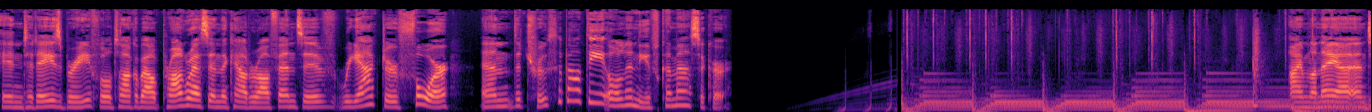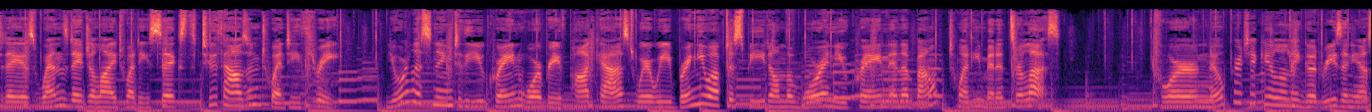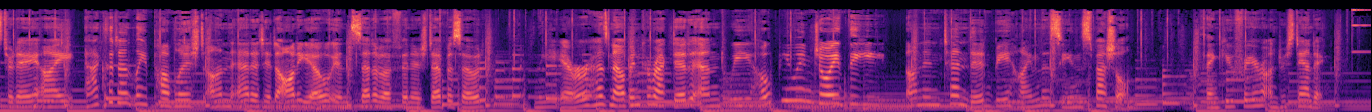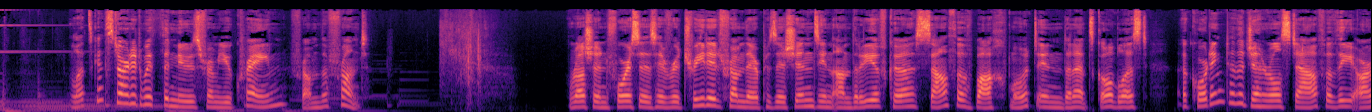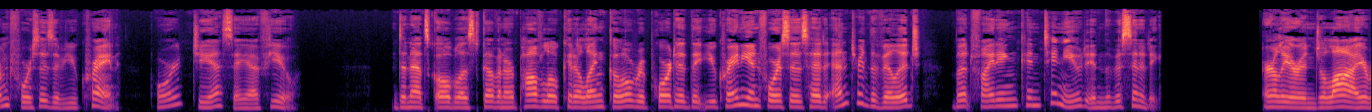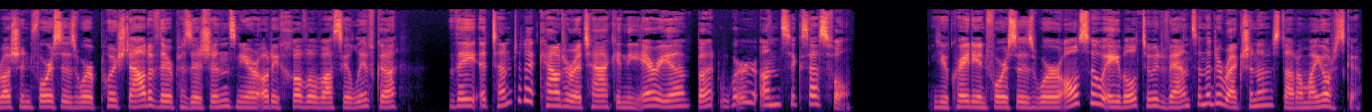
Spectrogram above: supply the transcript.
In today's brief, we'll talk about progress in the counteroffensive, Reactor 4, and the truth about the Olenivka massacre. I'm Linnea, and today is Wednesday, July 26th, 2023. You're listening to the Ukraine War Brief podcast, where we bring you up to speed on the war in Ukraine in about 20 minutes or less. For no particularly good reason yesterday, I accidentally published unedited audio instead of a finished episode. The error has now been corrected, and we hope you enjoyed the unintended behind the scenes special. Thank you for your understanding. Let's get started with the news from Ukraine from the front. Russian forces have retreated from their positions in Andriivka, south of Bakhmut in Donetsk Oblast, according to the General Staff of the Armed Forces of Ukraine, or GSAFU. Donetsk Oblast Governor Pavlo Kyrylenko reported that Ukrainian forces had entered the village, but fighting continued in the vicinity. Earlier in July, Russian forces were pushed out of their positions near Orikhovo Vasilivka. They attempted a counterattack in the area, but were unsuccessful. Ukrainian forces were also able to advance in the direction of Staromayorsk.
